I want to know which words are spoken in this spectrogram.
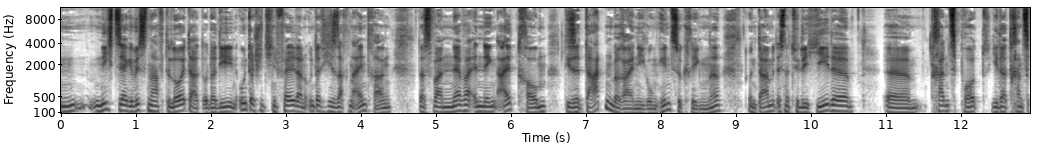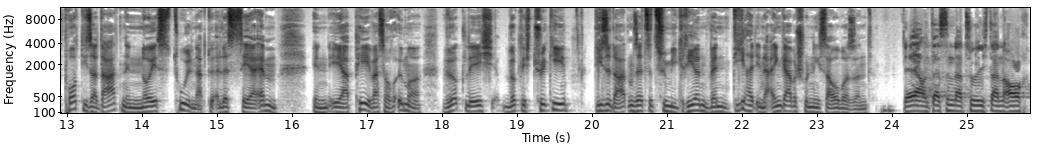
nicht sehr gewissenhafte Leute hat oder die in unterschiedlichen Feldern unterschiedliche Sachen eintragen, das war ein never-ending Albtraum, diese Datenbereinigung hinzukriegen. Ne? Und damit ist natürlich jede äh, Transport, jeder Transport dieser Daten in ein neues Tool, ein aktuelles CRM, in ERP, was auch immer, wirklich, wirklich tricky, diese Datensätze zu migrieren, wenn die halt in der Eingabe schon nicht sauber sind. Ja, und das sind natürlich dann auch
